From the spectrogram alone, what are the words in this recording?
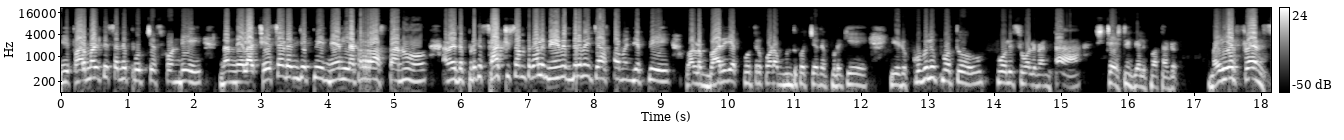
మీ ఫార్మాలిటీస్ అన్ని పూర్తి చేసుకోండి. నన్ను ఇలా చేశాడని చెప్పి నేను లెటర్ రాస్తాను అనేటప్పటికీ సాక్షి సంతకాలు మేమిద్దరమే చేస్తామని చెప్పి వాళ్ళ భార్య కూతురు కూడా ముందుకు వచ్చేటప్పటికి వీడు కుమిలిపోతూ పోలీసు వాళ్ళ వెంట స్టేషన్కి వెళ్ళిపోతాడు. మై డియర్ ఫ్రెండ్స్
